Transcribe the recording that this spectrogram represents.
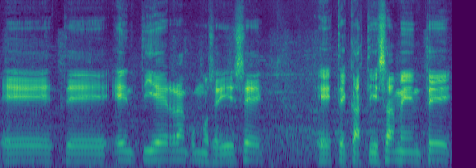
este, entierran, como se dice este, castizamente,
